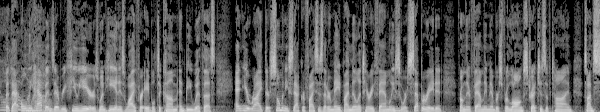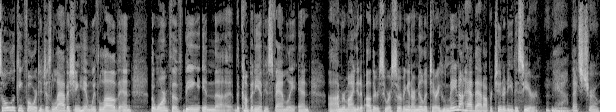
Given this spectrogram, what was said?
Oh, but that only happens every few years when he and his wife are able to come and be with us. And you're right, there's so many sacrifices that are made by military families who mm-hmm. are separated from their family members for long stretches of time. So I'm so looking forward to just lavishing him with love and the warmth of being in the, the company of his family. And uh, I'm reminded of others who are serving in our military who may not have that opportunity this year. Mm-hmm. Yeah, that's true.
